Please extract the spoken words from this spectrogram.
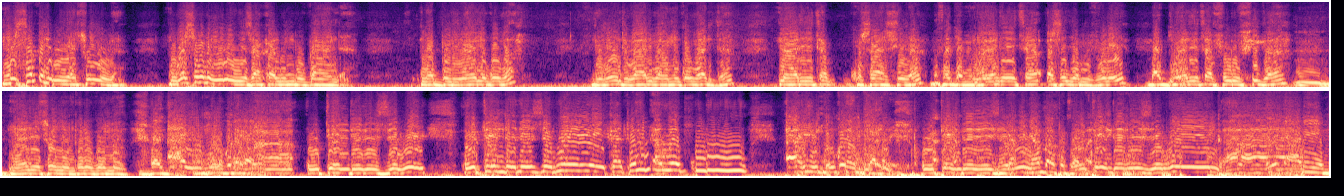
museveni bwe yatunula mugasa wali munenyiza akalumbu ganda nadduli n'amugoba birondi baali bamugobalira naleeta mivule. naleeta basajja mivule naleeta fulufiga naleeta onompologoma Bajjo. ayi mukama otenderezebwe otenderezebwe katonda weggulu ayi mukama otenderezebwe nga NRM.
